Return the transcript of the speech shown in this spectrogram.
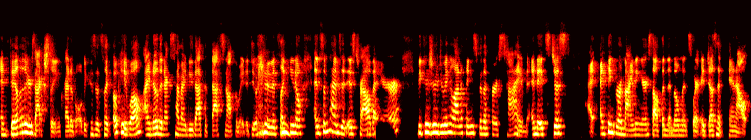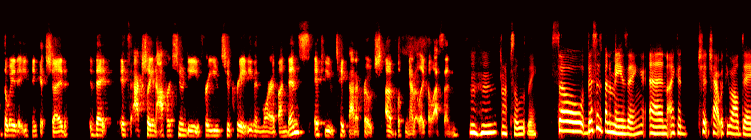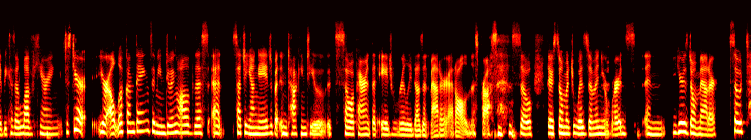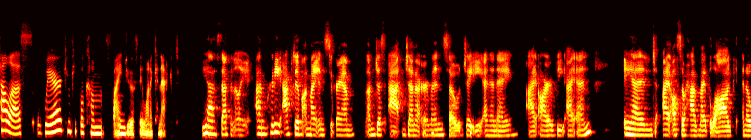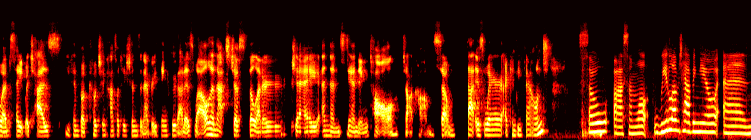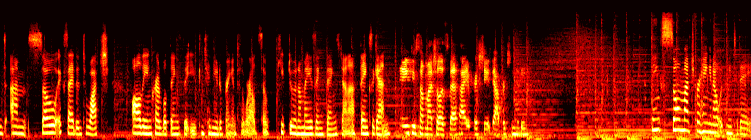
And failure is actually incredible because it's like, okay, well, I know the next time I do that, that that's not the way to do it. And it's like, mm. you know, and sometimes it is trial by error because you're doing a lot of things for the first time. And it's just, I, I think reminding yourself in the moments where it doesn't pan out the way that you think it should that it's actually an opportunity for you to create even more abundance if you take that approach of looking at it like a lesson. Mm-hmm, absolutely. So this has been amazing, and I could chit chat with you all day because I love hearing just your your outlook on things. I mean, doing all of this at such a young age, but in talking to you, it's so apparent that age really doesn't matter at all in this process. so there's so much wisdom in your words, and yours don't matter. So tell us, where can people come find you if they want to connect? Yes, definitely. I'm pretty active on my Instagram. I'm just at Jenna mm-hmm. Irvin, so J E N N A I R V I N. And I also have my blog and a website which has, you can book coaching consultations and everything through that as well. And that's just the letter J and then standingtall.com. So that is where I can be found. So awesome. Well, we loved having you, and I'm so excited to watch all the incredible things that you continue to bring into the world. So keep doing amazing things, Jenna. Thanks again. Thank you so much, Elizabeth. I appreciate the opportunity. Thanks so much for hanging out with me today.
